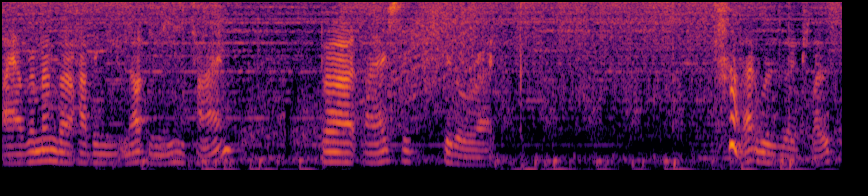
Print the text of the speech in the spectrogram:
i remember having not an easy time, but I actually did alright. that was uh, close.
